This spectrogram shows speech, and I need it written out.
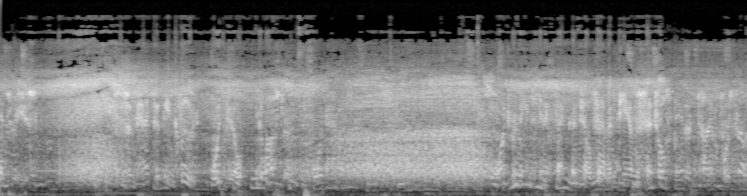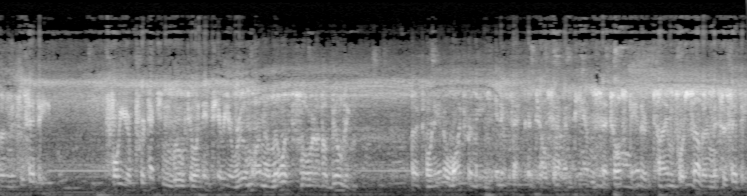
and trees. Impacted include Woodville, Gloster, Fort Adams. Watch remains in effect until 7 p.m. Central Standard Time for southern Mississippi. For your protection, move to an interior room on the lowest floor of a building. A tornado watch remains in effect until 7 p.m. Central Standard Time for southern Mississippi.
